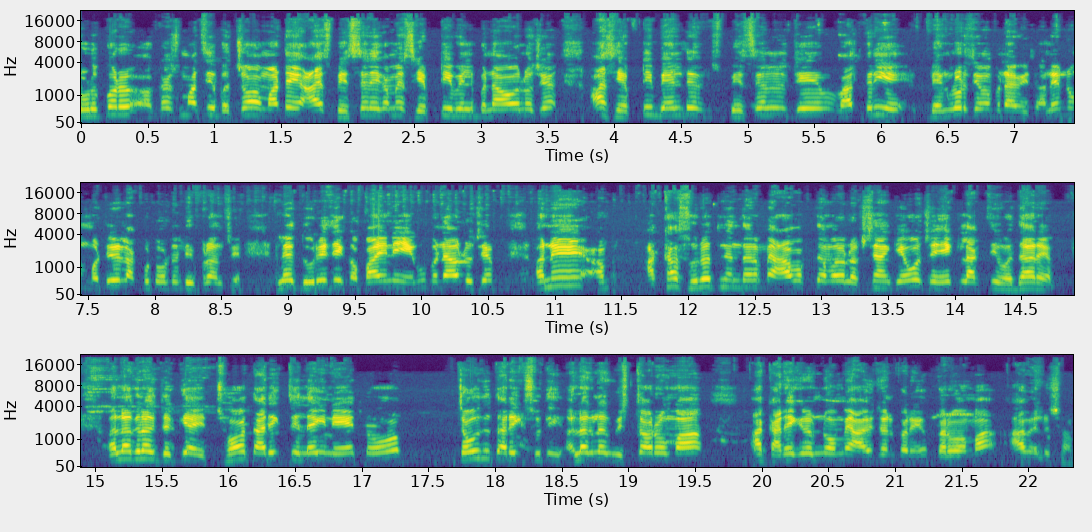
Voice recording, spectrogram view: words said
રોડ પર અકસ્માતથી બચવા માટે આ સ્પેશિયલ એક અમે સેફટી બેલ્ટ બનાવેલો છે. આ સેફ્ટી બેલ્ટ સ્પેશિયલ જે વાત કરીએ, બેંગ્લોર જેમાં બનાવી છે અને એનું મટીરિયલ આખું ટોટલ ડિફરન્ટ છે. એટલે દોરીથી કપાઈને એવું બનાવેલું છે. અને આખા સુરતની અંદર અમે આ વખતે અમારો લક્ષ્યાંક એવો છે, એક લાખથી વધારે. અલગ અલગ જગ્યાએ છ તારીખથી લઈને તો ચૌદ તારીખ સુધી અલગ અલગ વિસ્તારોમાં આ કાર્યક્રમનું અમે આયોજન કરવામાં આવેલું છે.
